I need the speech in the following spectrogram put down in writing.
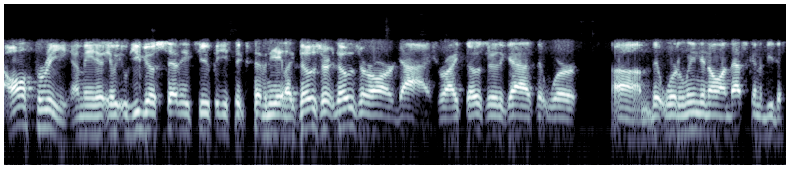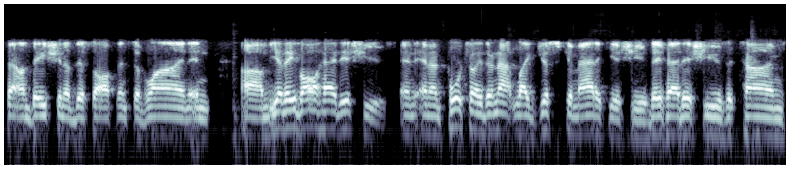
all three. I mean, if you go 72, 56, 78, like those are those are our guys, right? Those are the guys that we're um, that we're leaning on. That's going to be the foundation of this offensive line. And um, yeah, they've all had issues, and and unfortunately, they're not like just schematic issues. They've had issues at times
